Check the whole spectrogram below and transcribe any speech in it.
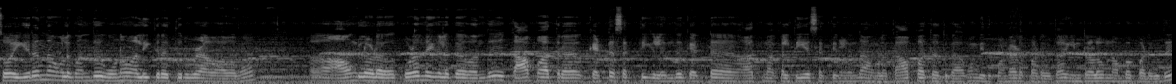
ஸோ இறந்தவங்களுக்கு வந்து உணவு அளிக்கிற திருவிழாவாகவும் அவங்களோட குழந்தைகளுக்கு வந்து காப்பாற்றுற கெட்ட சக்திகள்லேருந்து கெட்ட ஆத்மாக்கள் தீய சக்திகள்லேருந்து அவங்கள காப்பாற்றுறதுக்காகவும் இது கொண்டாடப்படுறது தான் இன்றளவும் நம்பப்படுகிறது.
